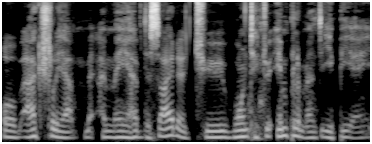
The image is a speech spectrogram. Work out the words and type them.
or actually, I may have decided to wanting to implement EPA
